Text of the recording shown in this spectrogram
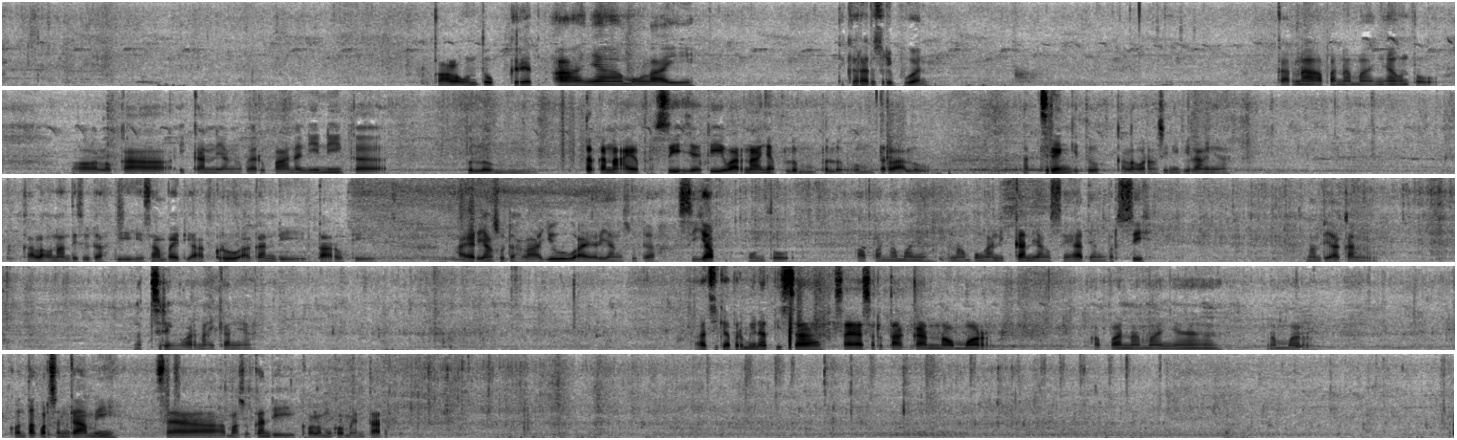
Kalau untuk grade A nya mulai 300 ribuan karena apa namanya untuk eh, loka ikan yang baru panen ini ke belum terkena air bersih jadi warnanya belum belum terlalu ngejreng gitu kalau orang sini bilangnya. Kalau nanti sudah di, sampai di agro akan ditaruh di air yang sudah layu air yang sudah siap untuk apa namanya penampungan ikan yang sehat yang bersih nanti akan ngejreng warna ikannya. Eh, jika berminat bisa saya sertakan nomor apa namanya nomor kontak person kami. Saya masukkan di kolom komentar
